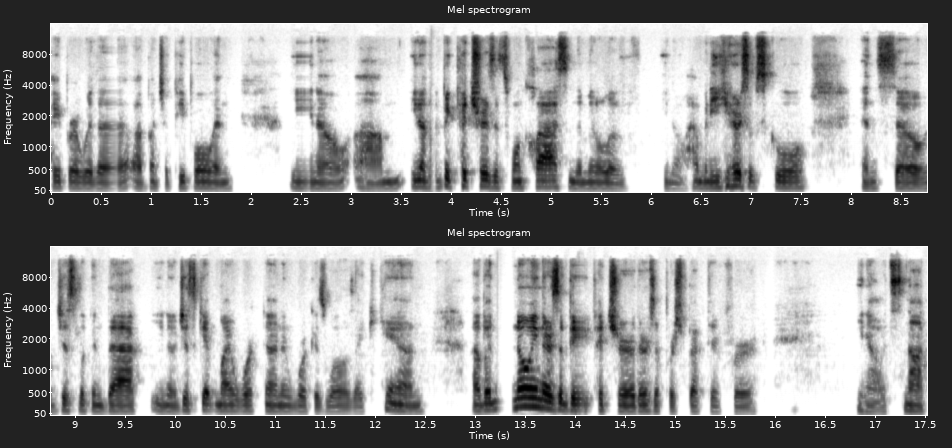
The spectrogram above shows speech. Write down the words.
paper with a, a bunch of people and, you know, um, you know, the big picture is it's one class in the middle of, you know, how many years of school. And so just looking back, you know, just get my work done and work as well as I can. Uh, but knowing there's a big picture, there's a perspective for, you know, it's not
